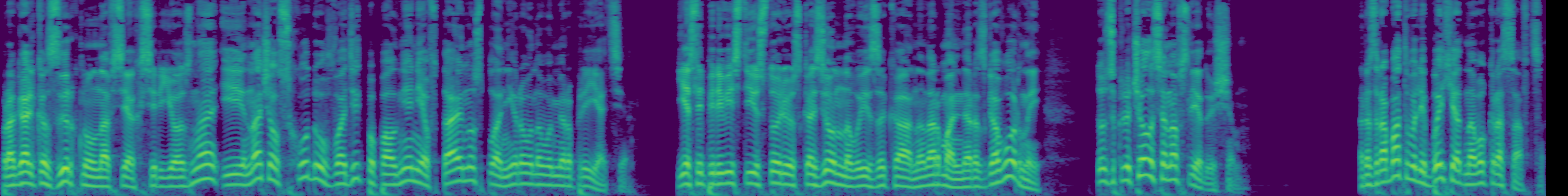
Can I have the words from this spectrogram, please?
Прогалька зыркнул на всех серьезно и начал сходу вводить пополнение в тайну спланированного мероприятия. Если перевести историю с казенного языка на нормальный разговорный, то заключалась она в следующем. Разрабатывали бэхи одного красавца.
